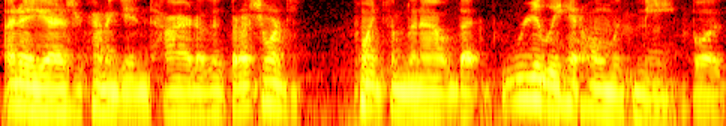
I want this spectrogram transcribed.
I know you guys are kind of getting tired of it, but I just wanted to point something out that really hit home with me, but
